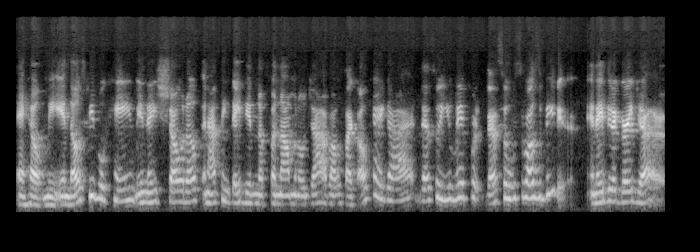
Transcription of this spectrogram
and help me. And those people came and they showed up, and I think they did a phenomenal job. I was like, okay, God, that's who you made for. That's who was supposed to be there, and they did a great job.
